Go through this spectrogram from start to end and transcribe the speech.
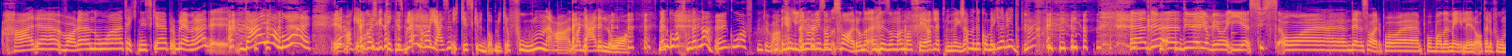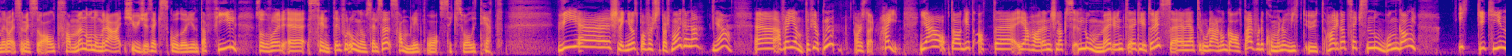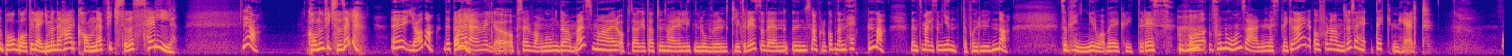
Her eh, var det noen tekniske problemer her. Der, ja! Nå! Det var, ikke, det var kanskje ikke et teknisk problem, det var jeg som ikke skrudde opp mikrofonen. Det var, det var der det lå. Men god aften, Karina. Eh, God aften, Tuva. Jeg liker når du liksom svarer og liksom, man ser at leppene beveger seg, men det kommer ikke noe lyd. Nei. du, eh, du jobber jo i SUS, og eh, dere svarer på, eh, på både mailer og telefoner og SMS og alt sammen. Og nummeret er 2026 kodeord juntafil. Står for eh, Senter for ungdomshelse, samliv og seksualitet. Vi eh, slenger oss på første spørsmål, Karina. Ja. Eh, Det er fra jente 14, og det står Hei. Jeg har oppdaget at eh, jeg har en slags lomme rundt klitoris, og jeg tror det er noe galt der, for det kommer noe hvitt ut. Har ikke hatt sex noen gang. Ikke keen på å gå til lege med det her. Kan jeg fikse det selv? ja. Kan hun fikse det selv? Eh, ja da. Dette Oi. her er en veldig observant ung dame som har oppdaget at hun har en liten lomme rundt klitoris. Og det, hun snakker nok om den hetten, da. Den som er liksom jenteforhuden, da. Som henger over klitoris. Og for noen så er den nesten ikke der, og for den andre så dekker den helt.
